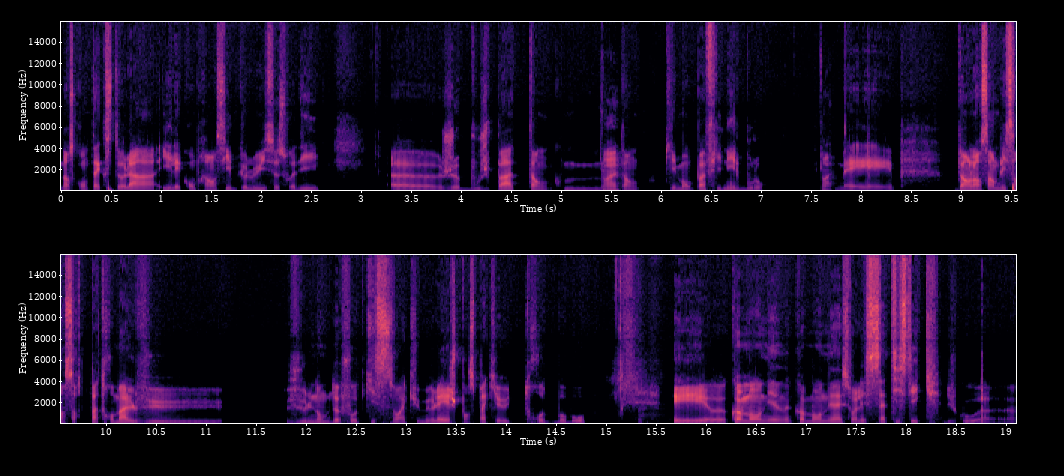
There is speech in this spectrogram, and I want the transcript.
Dans ce contexte-là, il est compréhensible que lui se soit dit euh, je bouge pas tant qu'ils m'ont pas fini le boulot. Mais dans l'ensemble, ils s'en sortent pas trop mal vu, vu le nombre de fautes qui se sont accumulées. Je pense pas qu'il y a eu trop de bobos. Et euh, comme, on est, comme on est sur les statistiques, du coup, euh,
